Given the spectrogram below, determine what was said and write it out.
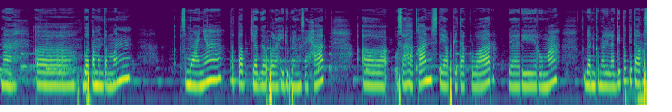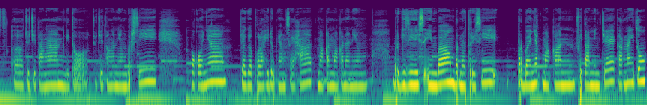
Nah, uh, buat teman-teman semuanya tetap jaga pola hidup yang sehat. Uh, usahakan setiap kita keluar dari rumah dan kembali lagi tuh kita harus uh, cuci tangan gitu, cuci tangan yang bersih. Pokoknya jaga pola hidup yang sehat, makan makanan yang bergizi seimbang, bernutrisi, perbanyak makan vitamin C karena itu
